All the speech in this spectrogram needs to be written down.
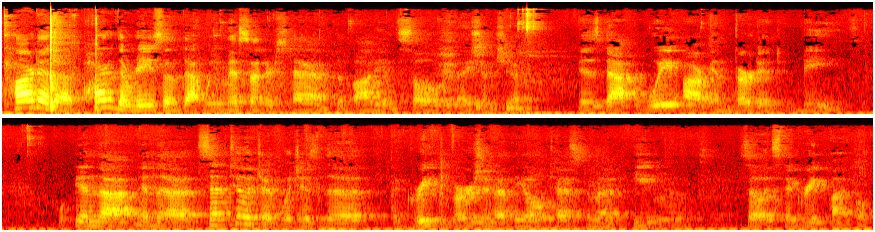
part of the part of the reason that we misunderstand the body and soul relationship is that we are inverted beings. In the in the Septuagint, which is the Greek version of the Old Testament Hebrew, so it's the Greek Bible,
